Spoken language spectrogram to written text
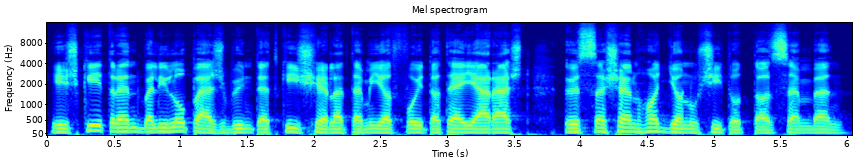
és két rendbeli lopás büntet kísérlete miatt folytat eljárást összesen hat gyanúsítottal szemben.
